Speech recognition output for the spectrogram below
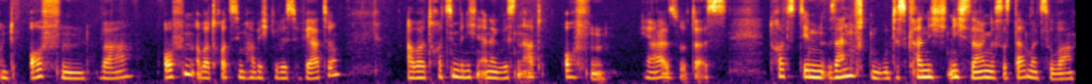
und offen war. Offen, aber trotzdem habe ich gewisse Werte. Aber trotzdem bin ich in einer gewissen Art offen. Ja, also das trotzdem Sanftmut, das kann ich nicht sagen, dass das damals so war.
